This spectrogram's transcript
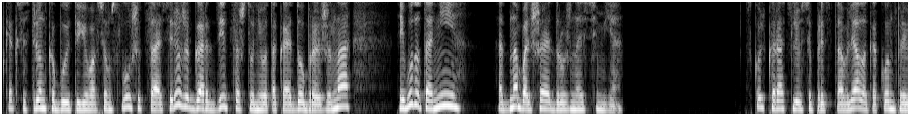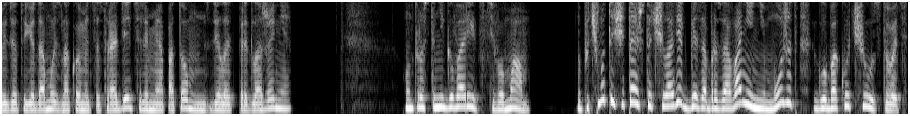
Как сестренка будет ее во всем слушаться, а Сережа гордится, что у него такая добрая жена, и будут они одна большая дружная семья. Сколько раз Люся представляла, как он приведет ее домой знакомиться с родителями, а потом сделает предложение. «Он просто не говорит всего, мам», но почему ты считаешь, что человек без образования не может глубоко чувствовать?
